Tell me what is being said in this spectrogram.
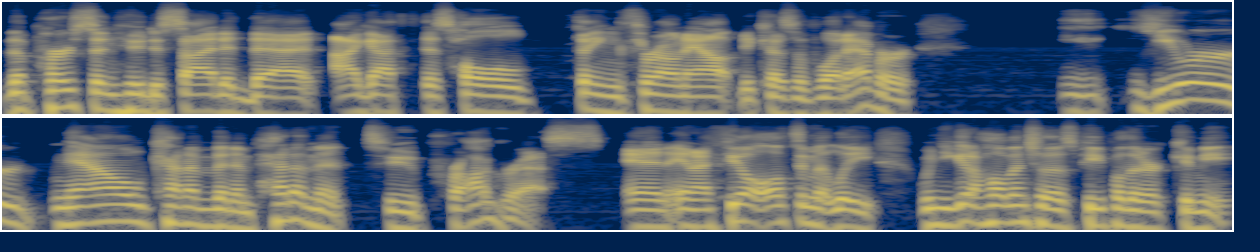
the person who decided that i got this whole thing thrown out because of whatever you're now kind of an impediment to progress and and i feel ultimately when you get a whole bunch of those people that are commu-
